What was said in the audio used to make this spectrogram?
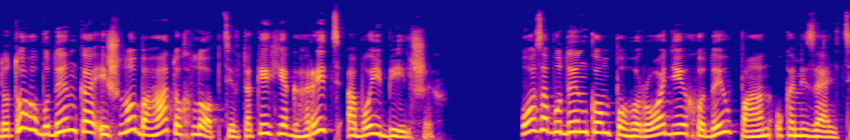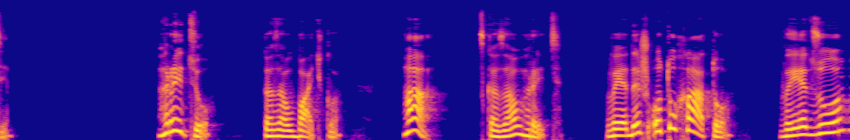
До того будинка йшло багато хлопців, таких як Гриць або й більших. Поза будинком по городі ходив пан у камізельці. Грицю, сказав батько. Га, сказав Гриць. Видиш оту хату? Видзу.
